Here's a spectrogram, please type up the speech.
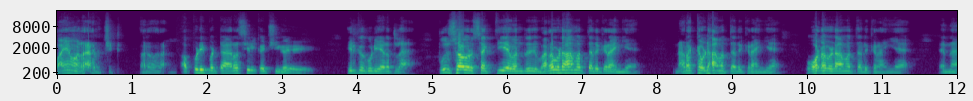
பயம் வர ஆரம்பிச்சிட்டு வர வர. அப்படிப்பட்ட அரசியல் கட்சிகள் இருக்கக்கூடிய இடத்துல புதுசாக ஒரு சக்தியை வந்து வரவிடாமல் தடுக்கிறாங்க நடக்க விடாமல் தடுக்கிறாங்க ஓட விடாமல் தடுக்கிறாங்க என்னை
